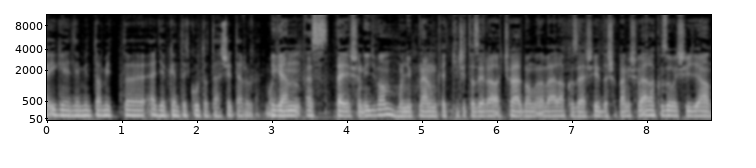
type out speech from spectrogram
igényli, mint amit egyébként egy kutatási terület. Mondjuk. Igen, ez teljesen így van. Mondjuk nálunk egy kicsit azért a családban van a vállalkozás, édesapám is vállalkozó, és így a,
